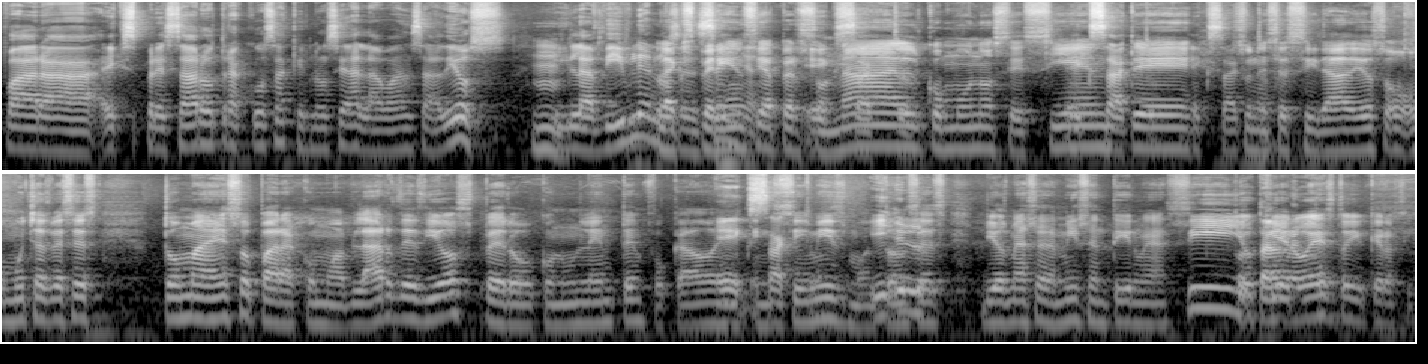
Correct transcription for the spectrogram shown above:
para expresar otra cosa que no sea alabanza a Dios. Mm. Y la Biblia nos La experiencia personal, cómo uno se siente, su necesidad de Dios, o, muchas veces toma eso para como hablar de Dios, pero con un lente enfocado en, sí mismo. Entonces, Dios me hace a mí sentirme así, yo quiero esto, yo quiero así.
